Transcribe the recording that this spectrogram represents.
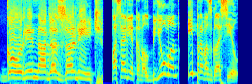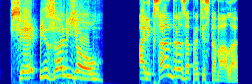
Горе надо залить!» Посоветовал Бьюман и провозгласил. «Все и зальем!» Александра запротестовала.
